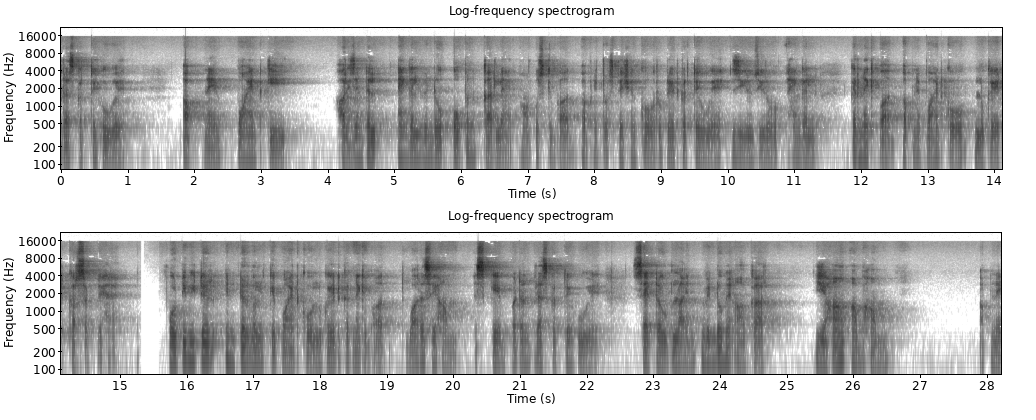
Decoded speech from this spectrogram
press करते हुए अपने पॉइंट की हॉरिजेंटल एंगल विंडो ओपन कर लें और उसके बाद अपनी टो स्टेशन को रोटेट करते हुए ज़ीरो ज़ीरो एंगल करने के बाद अपने पॉइंट को लोकेट कर सकते हैं। 40 मीटर इंटरवल के पॉइंट को लोकेट करने के बाद दोबारा से हम स्केप बटन प्रेस करते हुए सेट आउट लाइन विंडो में आकर यहाँ अब हम अपने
